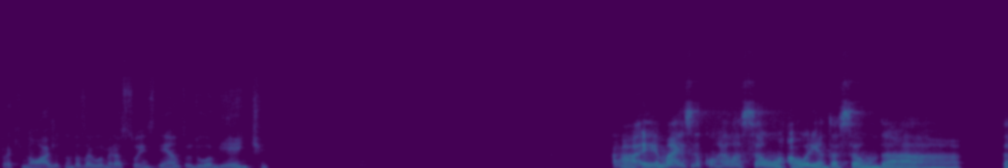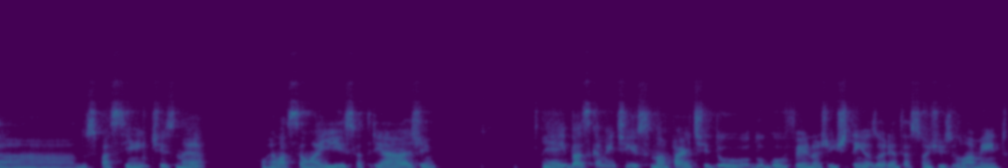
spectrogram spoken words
para que não haja tantas aglomerações dentro do ambiente? Ah, é mais com relação à orientação da, da, dos pacientes, né? Com relação a isso, a triagem. É, e basicamente isso, na parte do, do governo, a gente tem as orientações de isolamento,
